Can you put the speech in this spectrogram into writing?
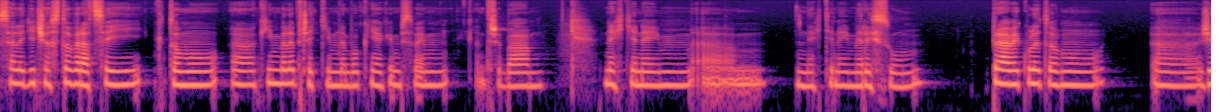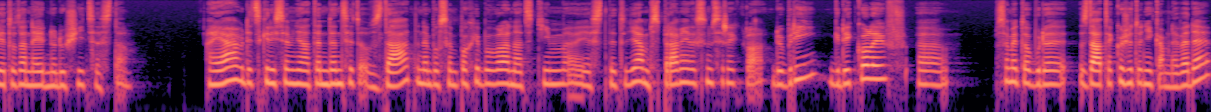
se lidi často vracejí k tomu, uh, kým byli předtím, nebo k nějakým svým třeba nechtěným, um, nechtěným rysům. Právě kvůli tomu, uh, že je to ta nejjednodušší cesta. A já vždycky, když jsem měla tendenci to vzdát, nebo jsem pochybovala nad tím, jestli to dělám správně, tak jsem si řekla, dobrý, kdykoliv uh, se mi to bude zdát jako, že to nikam nevede,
